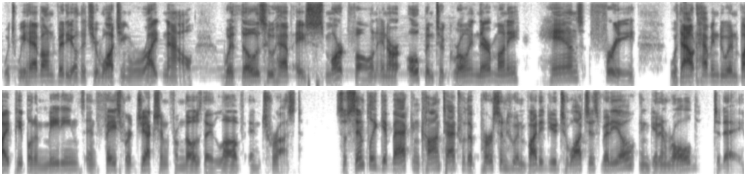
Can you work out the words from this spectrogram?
which we have on video that you're watching right now, with those who have a smartphone and are open to growing their money hands free without having to invite people to meetings and face rejection from those they love and trust. So simply get back in contact with the person who invited you to watch this video and get enrolled today.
